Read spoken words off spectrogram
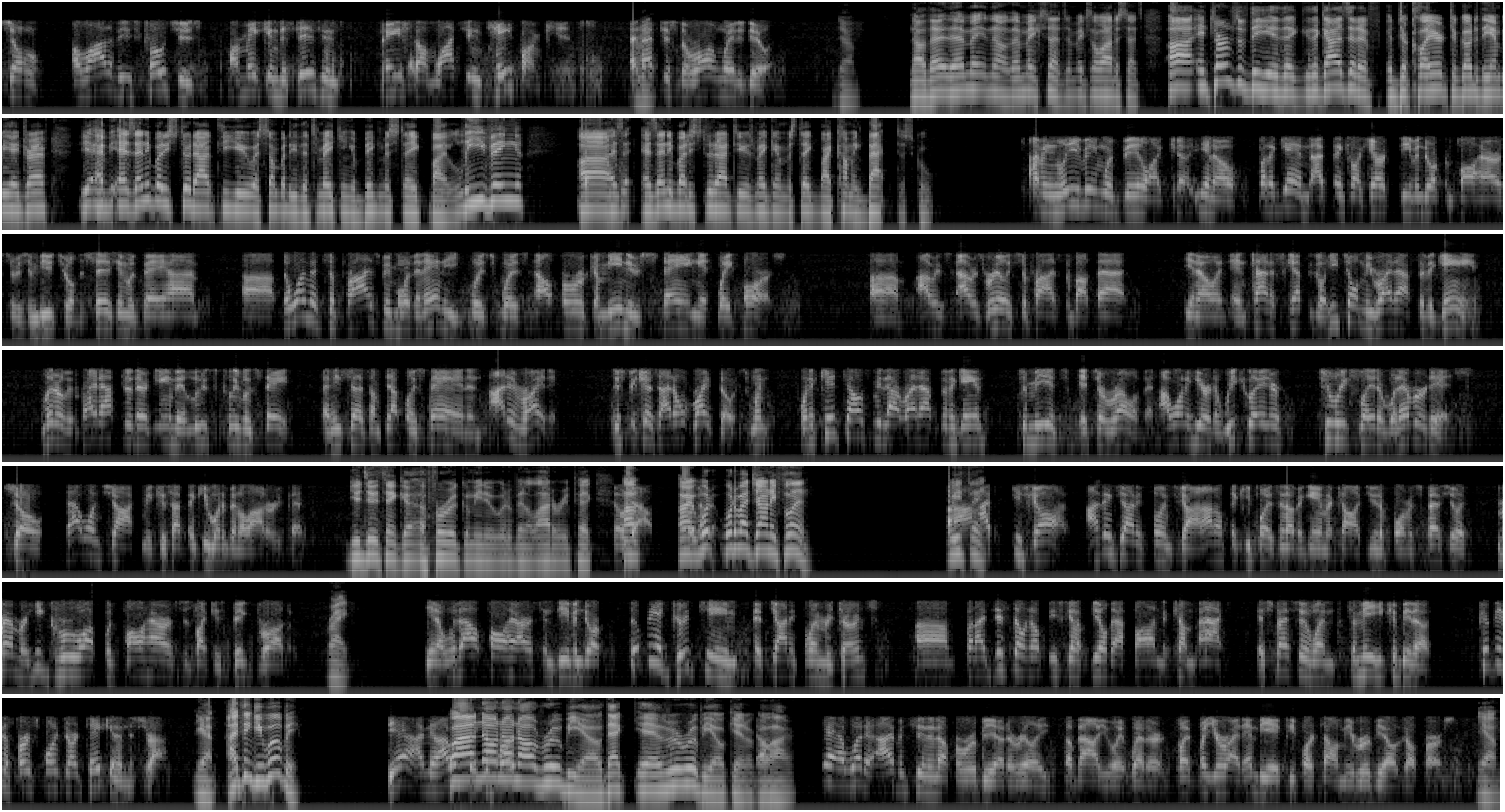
So a lot of these coaches are making decisions based on watching tape on kids. And Right. that's just the wrong way to do it. Yeah. No, that that may, no, that makes sense. It makes a lot of sense. Uh, in terms of the, the the guys that have declared to go to the NBA draft, have, has anybody stood out to you as somebody that's making a big mistake by leaving? Uh, has, has anybody stood out to you as making a mistake by coming back to school? I mean, leaving would be like, uh, you know, but again, I think like Eric Devendorf and Paul Harris, it was a mutual decision with Boeheim. Uh, the one that surprised me more than any was was Al Farouq Aminu staying at Wake Forest. Um, I was I was really surprised about that, you know, and, and kind of skeptical. He told me right after the game, literally right after their game, they lose to Cleveland State, and he says, "I'm definitely staying," and I didn't write it just because I don't write those. When when a kid tells me that right after the game, to me it's it's irrelevant. I want to hear it a week later, two weeks later, whatever it is. So that one shocked me because I think he would have been a lottery pick. You do think uh, Farouq Aminu would have been a lottery pick? No Uh, doubt. All right, No what doubt. what about Jonny Flynn? What do you Uh. I think he's gone. I think Jonny Flynn's gone. I don't think he plays another game in a college uniform, especially. Remember, he grew up with Paul Harris as like his big brother. right. You know, without Paul Harris and Devendorf, there'll be a good team if Jonny Flynn returns. Uh, but I just don't know if he's going to feel that bond to come back, especially when, to me, he could be the could be the first point guard taken in this draft. Yeah, I think he will be. Yeah, I mean, I would Well, no, no, no, Rubio. That uh, Rubio kid will go No. higher. Yeah, what I haven't seen enough of Rubio to really evaluate whether. But but you're right. NBA people are telling me Rubio will go first. Yeah.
